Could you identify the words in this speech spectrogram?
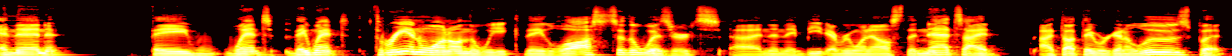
and then they went they went three and one on the week. They lost to the Wizards, uh, and then they beat everyone else. The Nets, I had, I thought they were going to lose, but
